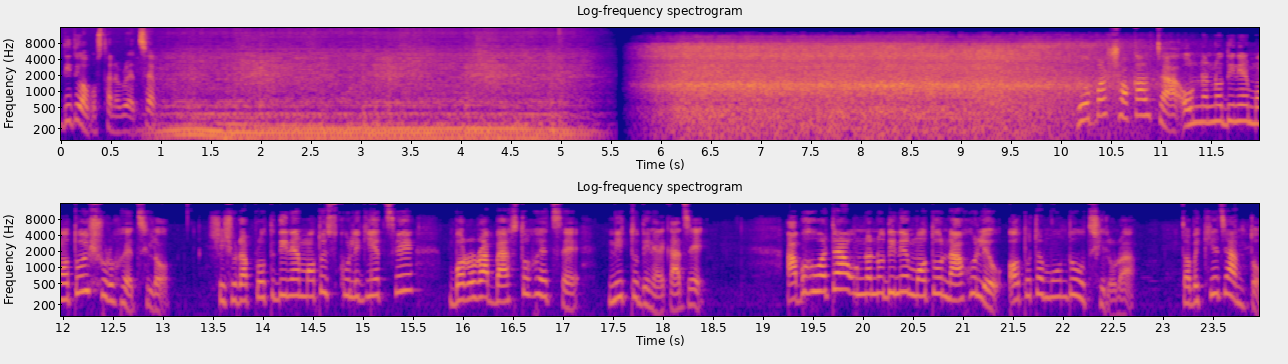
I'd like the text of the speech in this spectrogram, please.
দ্বিতীয় অবস্থানে রয়েছে। রোববার সকালটা অন্যান্য দিনের মতোই শুরু হয়েছিল। শিশুরা প্রতিদিনের মতো স্কুলে গিয়েছে, বড়রা ব্যস্ত হয়েছে নিত্যদিনের কাজে। আবহাওয়াটা অন্যান্য দিনের মতো না হলেও অতটা মন্দও ছিল না। তবে কে জানতো,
